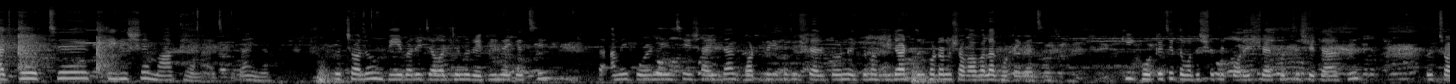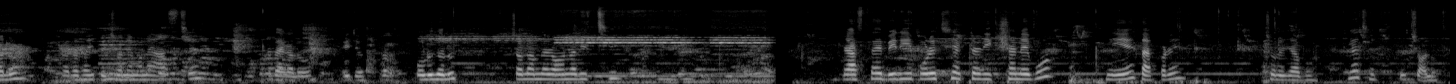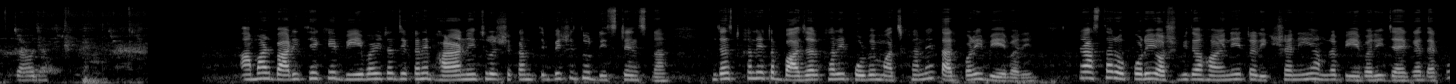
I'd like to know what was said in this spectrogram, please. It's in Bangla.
আজকে হচ্ছে তিরিশে মাঘ মনে আজকে জানি না? তো চলো বিয়ে বাড়ি যাওয়ার জন্য রেডি হয়ে গেছি। তা আমি পরে নিয়েছি এই শাড়িটা। ঘর থেকে কিছু শেয়ার করে নিই তোমার বিরাট দুর্ঘটনা সকালবেলা ঘটে গেছে। কি ঘটেছে তোমাদের সাথে পরে শেয়ার করছি সেটা আর কি। তো চলো, দাদা ভাই পেছনে মনে আসছে। দেখা গেল, এই যে হলুদ হলুদ। চলো, আমরা রওনা দিচ্ছি। রাস্তায় বেরিয়ে পড়েছি, একটা রিক্সা নেব, নিয়ে তারপরে চলে যাব। ঠিক আছে? তো চলো যাওয়া যাক। আমার বাড়ি থেকে বিয়ে বাড়িটা যেখানে ভাড়া নিয়েছিল সেখান থেকে বেশি দূর ডিস্টেন্স না। জাস্ট খালি একটা বাজার খালি পড়বে মাঝখানে তারপরেই বিয়ে বাড়ি রাস্তার ওপরেই অসুবিধা হয়নি এটা রিক্সা নিয়ে আমরা বিয়ে বাড়ির জায়গায় দেখো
